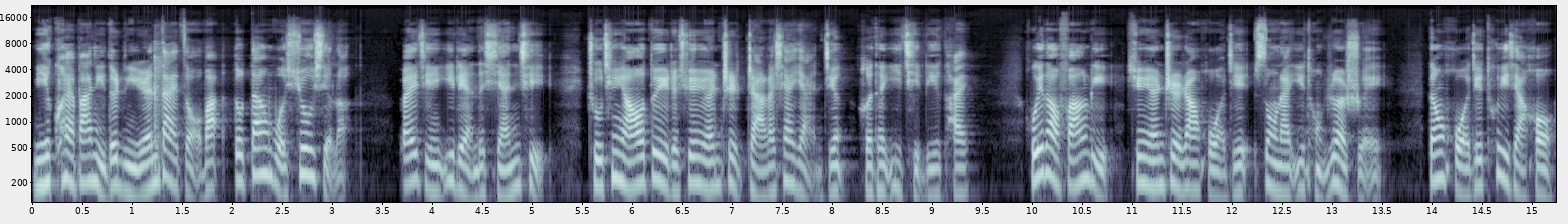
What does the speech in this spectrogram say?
你快把你的女人带走吧，都耽误我休息了。白锦一脸的嫌弃。楚清瑶对着轩辕志眨了下眼睛，和他一起离开。回到房里，轩辕志让伙计送来一桶热水。等伙计退下后，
